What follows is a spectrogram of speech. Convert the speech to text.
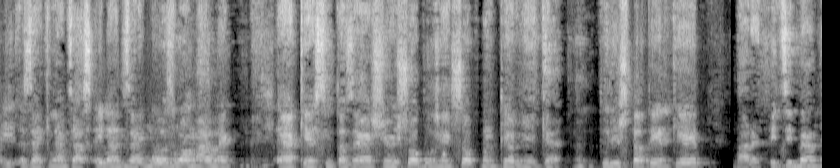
1998-ban már meg elkészült az első Sopron Sopron környéke turista térkép, már egy piciben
